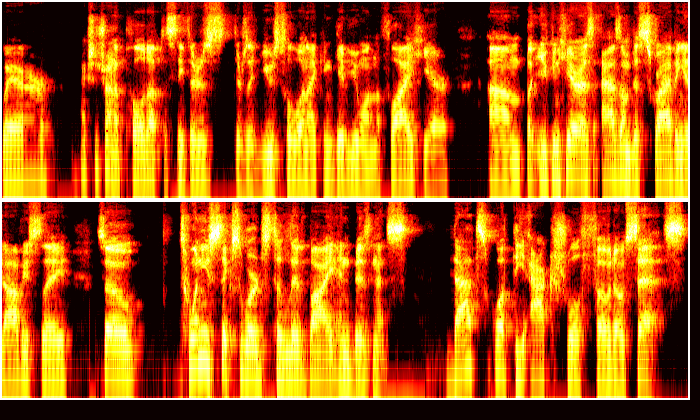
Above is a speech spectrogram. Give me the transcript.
where I'm actually trying to pull it up to see if there's there's a useful one I can give you on the fly here. Um, but you can hear as as I'm describing it, obviously. So, 26 words to live by in business that's what the actual photo says.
